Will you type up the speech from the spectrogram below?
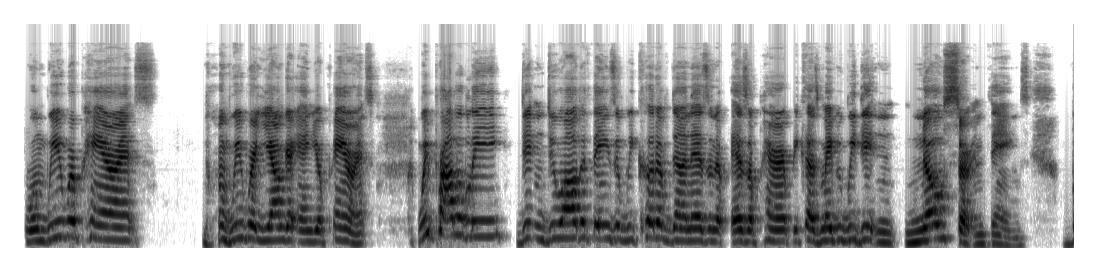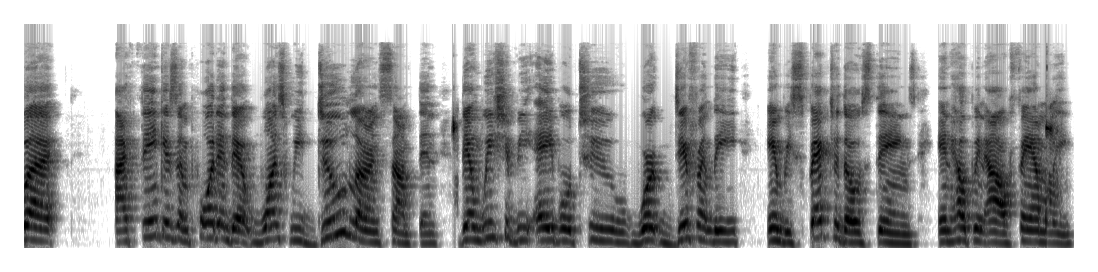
when we were parents, when we were younger and your parents, we probably didn't do all the things that we could have done as an as a parent because maybe we didn't know certain things. But I think it's important that once we do learn something, then we should be able to work differently in respect to those things in helping our family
